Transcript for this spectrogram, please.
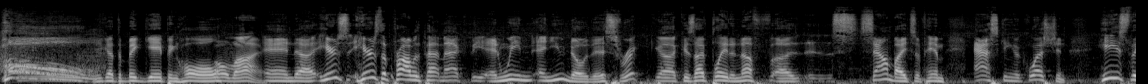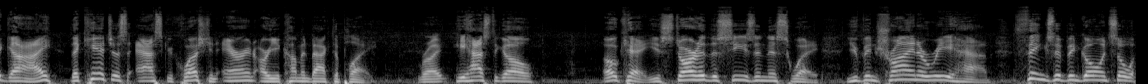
hole. You got the big gaping hole. Oh, my. And uh, here's here's the problem with Pat McAfee, and we and you know this, Rick, because I've played enough uh, sound bites of him asking a question. He's the guy that can't just ask a question. Aaron, are you coming back to play? Right. He has to go. Okay, you started the season this way. You've been trying to rehab. Things have been going so.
